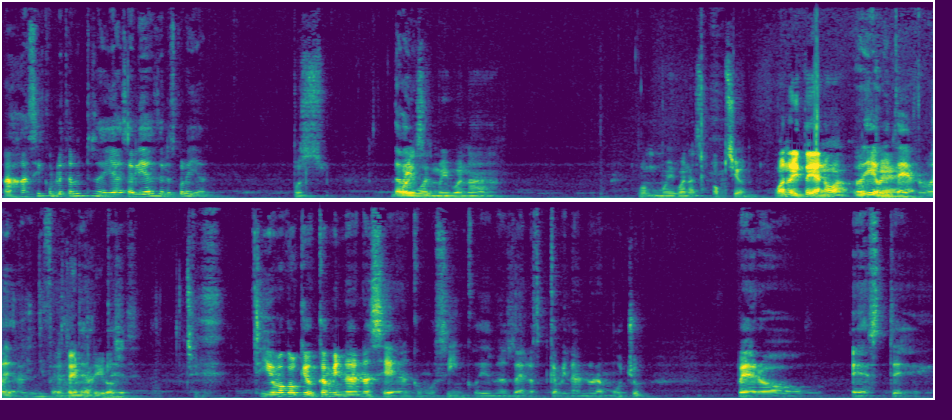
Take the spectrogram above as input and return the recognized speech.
Ajá, sí, completamente. O sea, ya salías de la escuela y ya. Pues Daba por eso igual. es muy buena muy buena opción. Bueno, ahorita ya no va. Oye, ahorita ya no, ya era bien diferente. bien peligroso. antes. Sí. Sí, yo me acuerdo que yo caminaba en ACE, eran como 5, 10 minutos en los que caminaba, no era mucho. Pero, este,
